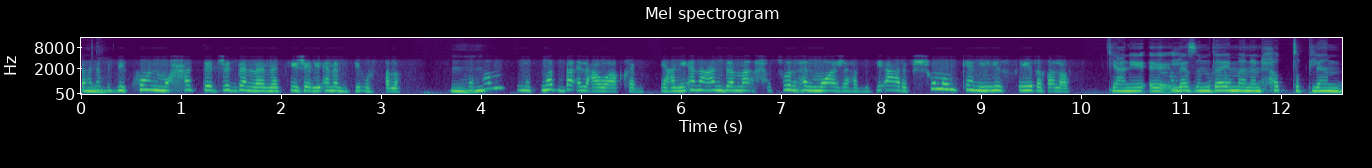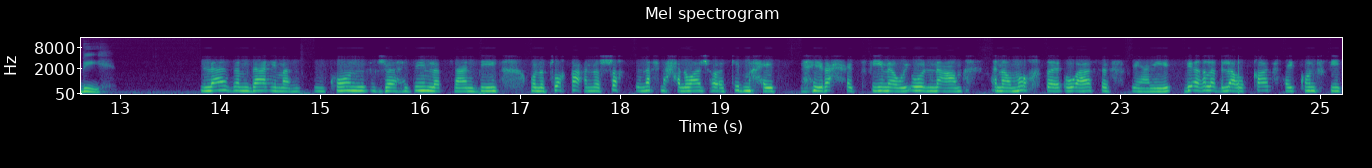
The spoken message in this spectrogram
فأنا بدي اكون محدد جدا للنتيجة اللي أنا بدي أوصلها. مهم. نتنبأ العواقب. يعني أنا عندما حصول هالمواجهة بدي أعرف شو ممكن يصير غلط. يعني آه، لازم دائما نحط plan B لازم دائما نكون جاهزين ل plan B ونتوقع إنه الشخص اللي نحن حنواجهه أكيد ما حيرحب فينا ويقول نعم أنا مخطئ وآسف. يعني بأغلب الأوقات حيكون في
